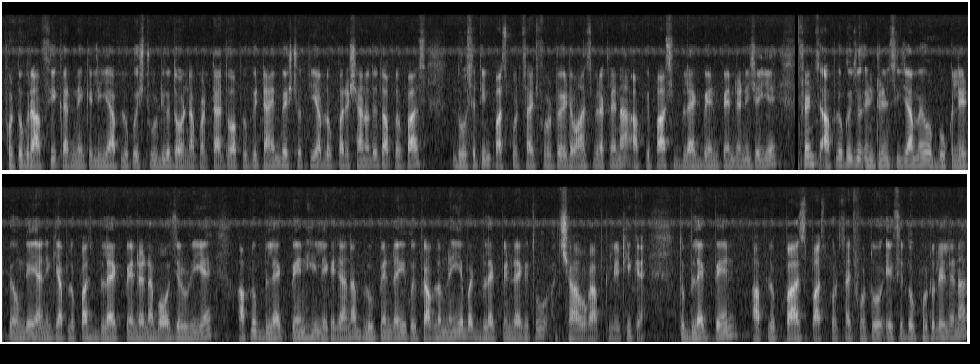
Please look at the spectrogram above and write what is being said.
फ़ोटोग्राफी करने के लिए आप लोग को स्टूडियो दौड़ना पड़ता है तो आप लोग की टाइम वेस्ट होती है आप लोग परेशान होते हैं तो आप लोग पास दो से तीन पासपोर्ट साइज़ फ़ोटो एडवांस में रख लेना आपके पास ब्लैक पेन पेन रहनी चाहिए फ्रेंड्स आप लोग के जो एंट्रेंस एग्ज़ाम है वो बुकलेट पे होंगे यानी कि आप लोग पास ब्लैक पेन रहना बहुत ज़रूरी है आप लोग ब्लैक पेन ही लेके जाना ब्लू पेन रहेगी कोई प्रॉब्लम नहीं है बट ब्लैक पेन रहेगी तो अच्छा होगा आपके लिए ठीक है तो ब्लैक पेन आप लोग पास पासपोर्ट साइज़ फ़ोटो एक से दो फ़ोटो ले लेना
